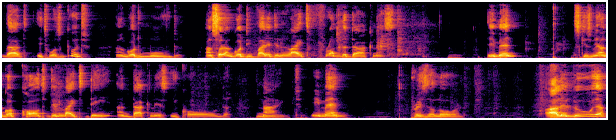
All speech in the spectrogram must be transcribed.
that it was good. And God moved, and sorry, and God divided the light from the darkness. Amen. Excuse me. And God called the light day, and darkness he called night. Amen. Praise the Lord. Hallelujah.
